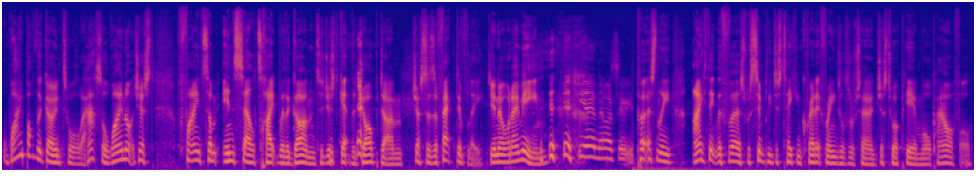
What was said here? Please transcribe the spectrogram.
why bother going to all the hassle? Why not just find some incel type with a gun to just get the job done just as effectively? Do you know what I mean? yeah, no, I see. What you... Personally, I think the first was simply just taking credit for Angel's return just to appear more powerful.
